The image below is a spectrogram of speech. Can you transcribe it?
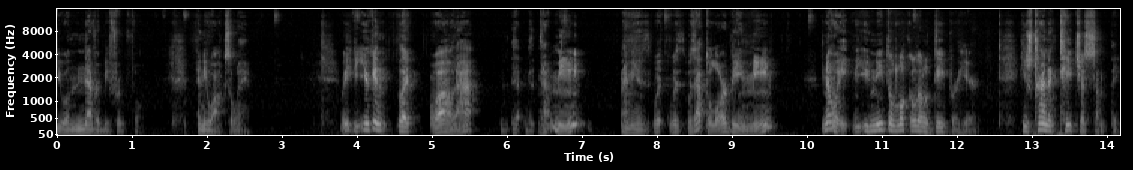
You will never be fruitful. And he walks away. You can, like, wow, that, that, that mean? I mean, was, was that the Lord being mean? No, you need to look a little deeper here. He's trying to teach us something.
